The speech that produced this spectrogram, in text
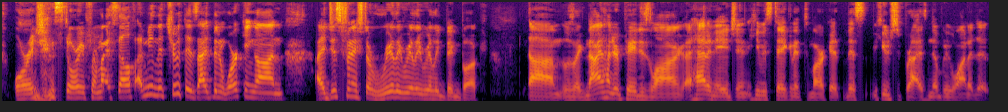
origin story for myself. I mean, the truth is, I've been working on. I just finished a really, really, really big book. Um, it was like 900 pages long. I had an agent. He was taking it to market. This huge surprise. Nobody wanted a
